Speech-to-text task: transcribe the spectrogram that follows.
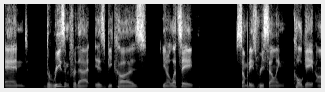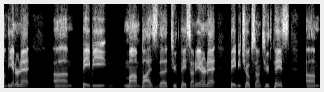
And the reason for that is because, you know, let's say somebody's reselling Colgate on the internet. Um, baby mom buys the toothpaste on the internet. Baby chokes on toothpaste. Um,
